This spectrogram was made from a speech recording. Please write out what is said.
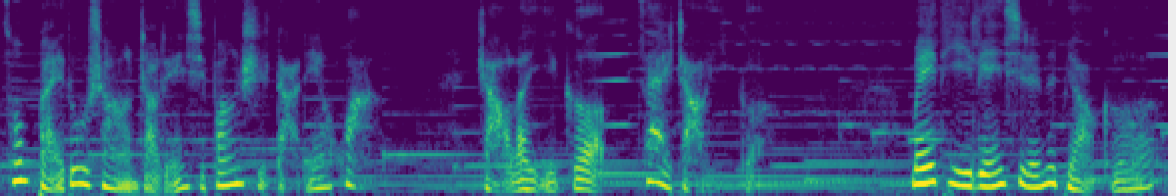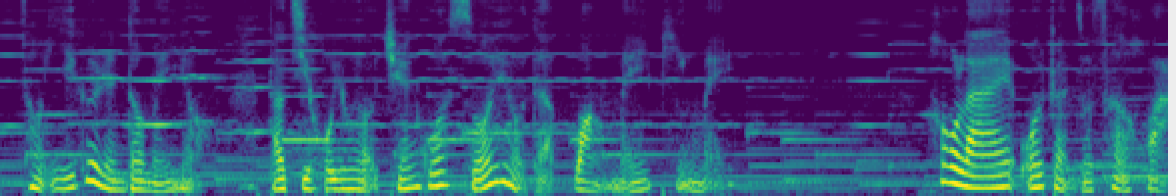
从百度上找联系方式打电话，找了一个再找一个。媒体联系人的表格，从一个人都没有，到几乎拥有全国所有的网媒、平媒。后来我转做策划，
